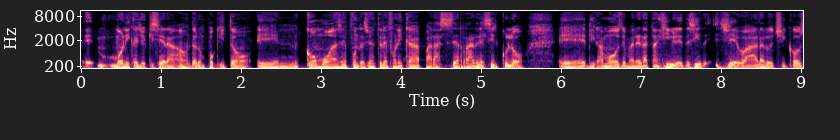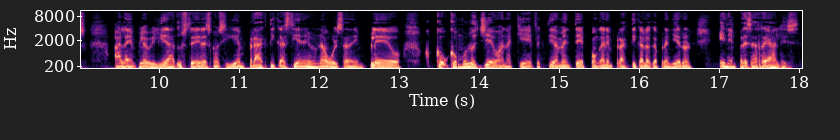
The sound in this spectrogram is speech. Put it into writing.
Eh, Mónica, yo quisiera ahondar un poquito en cómo hace Fundación Telefónica para cerrar el círculo, eh, digamos, de manera tangible, es decir, llevar a los chicos a la empleabilidad. Ustedes les consiguen prácticas, tienen una bolsa de empleo. ¿Cómo, los llevan a que efectivamente pongan en práctica lo que aprendieron en empresas reales?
